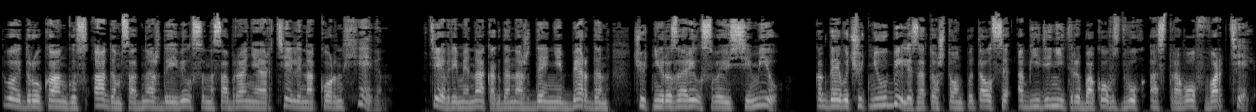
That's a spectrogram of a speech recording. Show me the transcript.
Твой друг Ангус Адамс однажды явился на собрание артели на Корнхевен, в те времена, когда наш Дэнни Берден чуть не разорил свою семью, когда его чуть не убили за то, что он пытался объединить рыбаков с двух островов в артель.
